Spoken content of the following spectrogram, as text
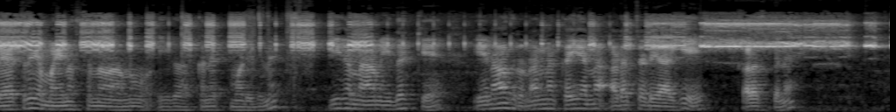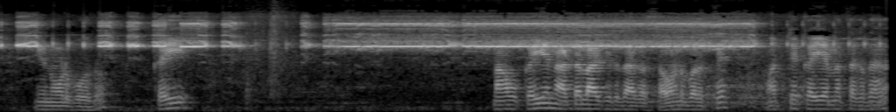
ಬ್ಯಾಟ್ರಿಯ ಮೈನಸನ್ನು ನಾನು ಈಗ ಕನೆಕ್ಟ್ ಮಾಡಿದ್ದೀನಿ. ಈಗ ನಾನು ಇದಕ್ಕೆ ಏನಾದರೂ ನನ್ನ ಕೈಯನ್ನು ಅಡೆತಡೆಯಾಗಿ ಕಳಿಸ್ತೇನೆ. ನೀವು ನೋಡ್ಬೋದು, ಕೈ ನಾವು ಕೈಯನ್ನು ಅಡ್ಡಲಾಗಿ ಹಿಡಿದಾಗ ಸೌಂಡ್ ಬರುತ್ತೆ ಮತ್ತೆ ಕೈಯನ್ನು ತೆಗೆದಾಗ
